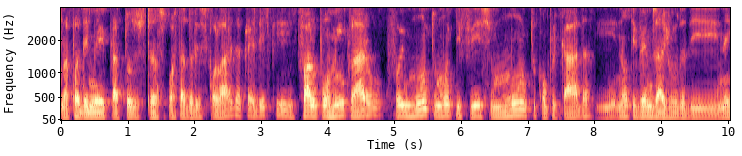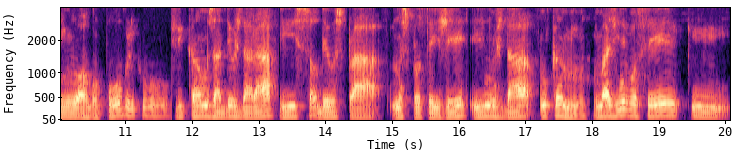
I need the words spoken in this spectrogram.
na pandemia para todos os transportadores escolares, acredito que, falo por mim, claro, foi muito, muito difícil, muito complicada e não tivemos ajuda de nenhum órgão público. Ficamos a Deus dará e só Deus para nos proteger e nos dar um caminho. Imagine você que,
